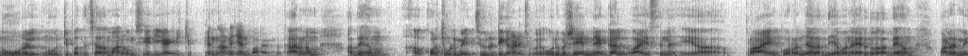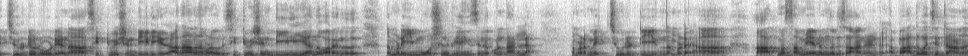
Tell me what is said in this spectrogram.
നൂറിൽ നൂറ്റിപ്പത്ത് ശതമാനവും ശരിയായിരിക്കും എന്നാണ് ഞാൻ പറയുന്നത്. കാരണം അദ്ദേഹം കുറച്ചുകൂടി മെച്യൂരിറ്റി കാണിച്ചു. ഒരുപക്ഷെ എന്നേക്കാൾ വയസ്സിന് പ്രായം കുറഞ്ഞ ഒരു അധ്യാപകനായിരുന്നു. അത് അദ്ദേഹം വളരെ മെച്യൂരിറ്റിയോടുകൂടിയാണ് ആ സിറ്റുവേഷൻ ഡീൽ ചെയ്തത്. അതാണ് നമ്മൾ ഒരു സിറ്റുവേഷൻ ഡീൽ ചെയ്യുക എന്ന് പറയുന്നത് നമ്മുടെ ഇമോഷണൽ ഫീലിങ്സിനെ കൊണ്ടല്ല. നമ്മുടെ മെച്യൂരിറ്റിയും നമ്മുടെ ആ ആത്മസമയനം എന്നൊരു സാധനമുണ്ട്. അപ്പോൾ അത് വെച്ചിട്ടാണ്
